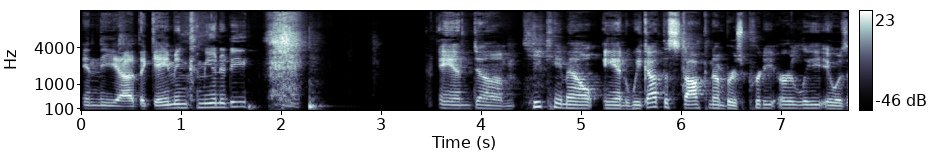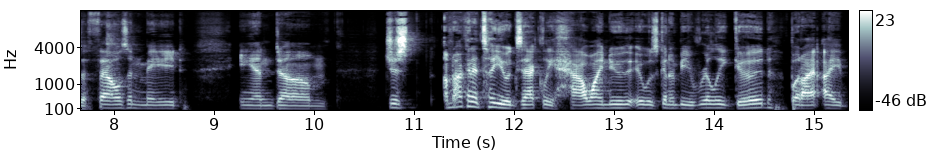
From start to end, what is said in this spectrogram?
in the uh, the gaming community. And um, he came out, and we got the stock numbers pretty early. It was a thousand made, and um, just I'm not going to tell you exactly how I knew it was going to be really good, but I, I,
